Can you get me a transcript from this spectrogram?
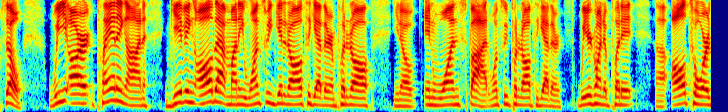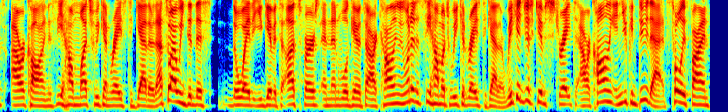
So we are planning on giving all that money once we get it all together and put it all, you know, in one spot. Once we put it all together, we are going to put it uh, all towards our calling to see how much we can raise together. That's why we did this the way that you give it to us first and then we'll give it to our calling. We wanted to see how much we could raise together. We could just give straight to our calling and you can do that. It's totally fine.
